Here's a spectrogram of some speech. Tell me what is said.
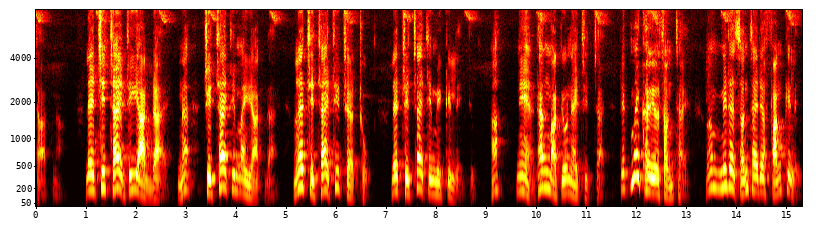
ชาตินะและจิตใจที่อยากได้นะจิตใจที่ไม่อยากได้ และจิตใจที่เจอทุกข์และจิตใจที่มีกิเลสอยู่ฮะเนี่ยทั้งหมดอยู่ในจิตใจเด็กไม่เคยสนใจไม่ได้สนใจแต่ฝังกิเลส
